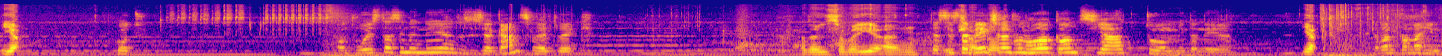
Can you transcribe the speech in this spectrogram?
Ja, Gut. Und wo ist das in der Nähe? Das ist ja ganz weit weg. da ist aber eher ein. Das ist der Wegschrank Wegschrein von Horgons Jahrturm in der Nähe. Ja, Ja, dann fahren wir hin.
